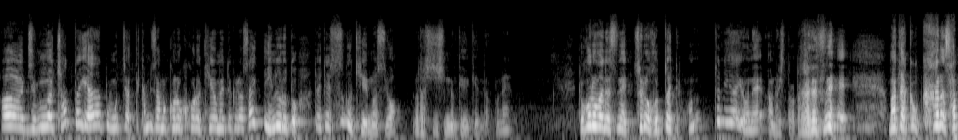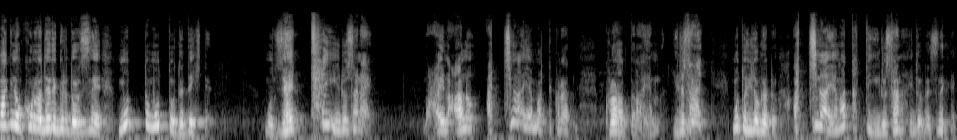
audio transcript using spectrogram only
ああ自分はちょっと嫌だと思っちゃって神様この心を清めてくださいって祈ると大体すぐ消えますよ。私自身の経験だとね。ところがですねそれをほっといて本当に嫌よねあの人とかですね。またこうから裁きの心が出てくるとですねもっともっと出てきてもう絶対許さない。あのあのあっちが謝ってこなかったら許さない。もっとひどくなるとあっちが謝ったって許さないとですね。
